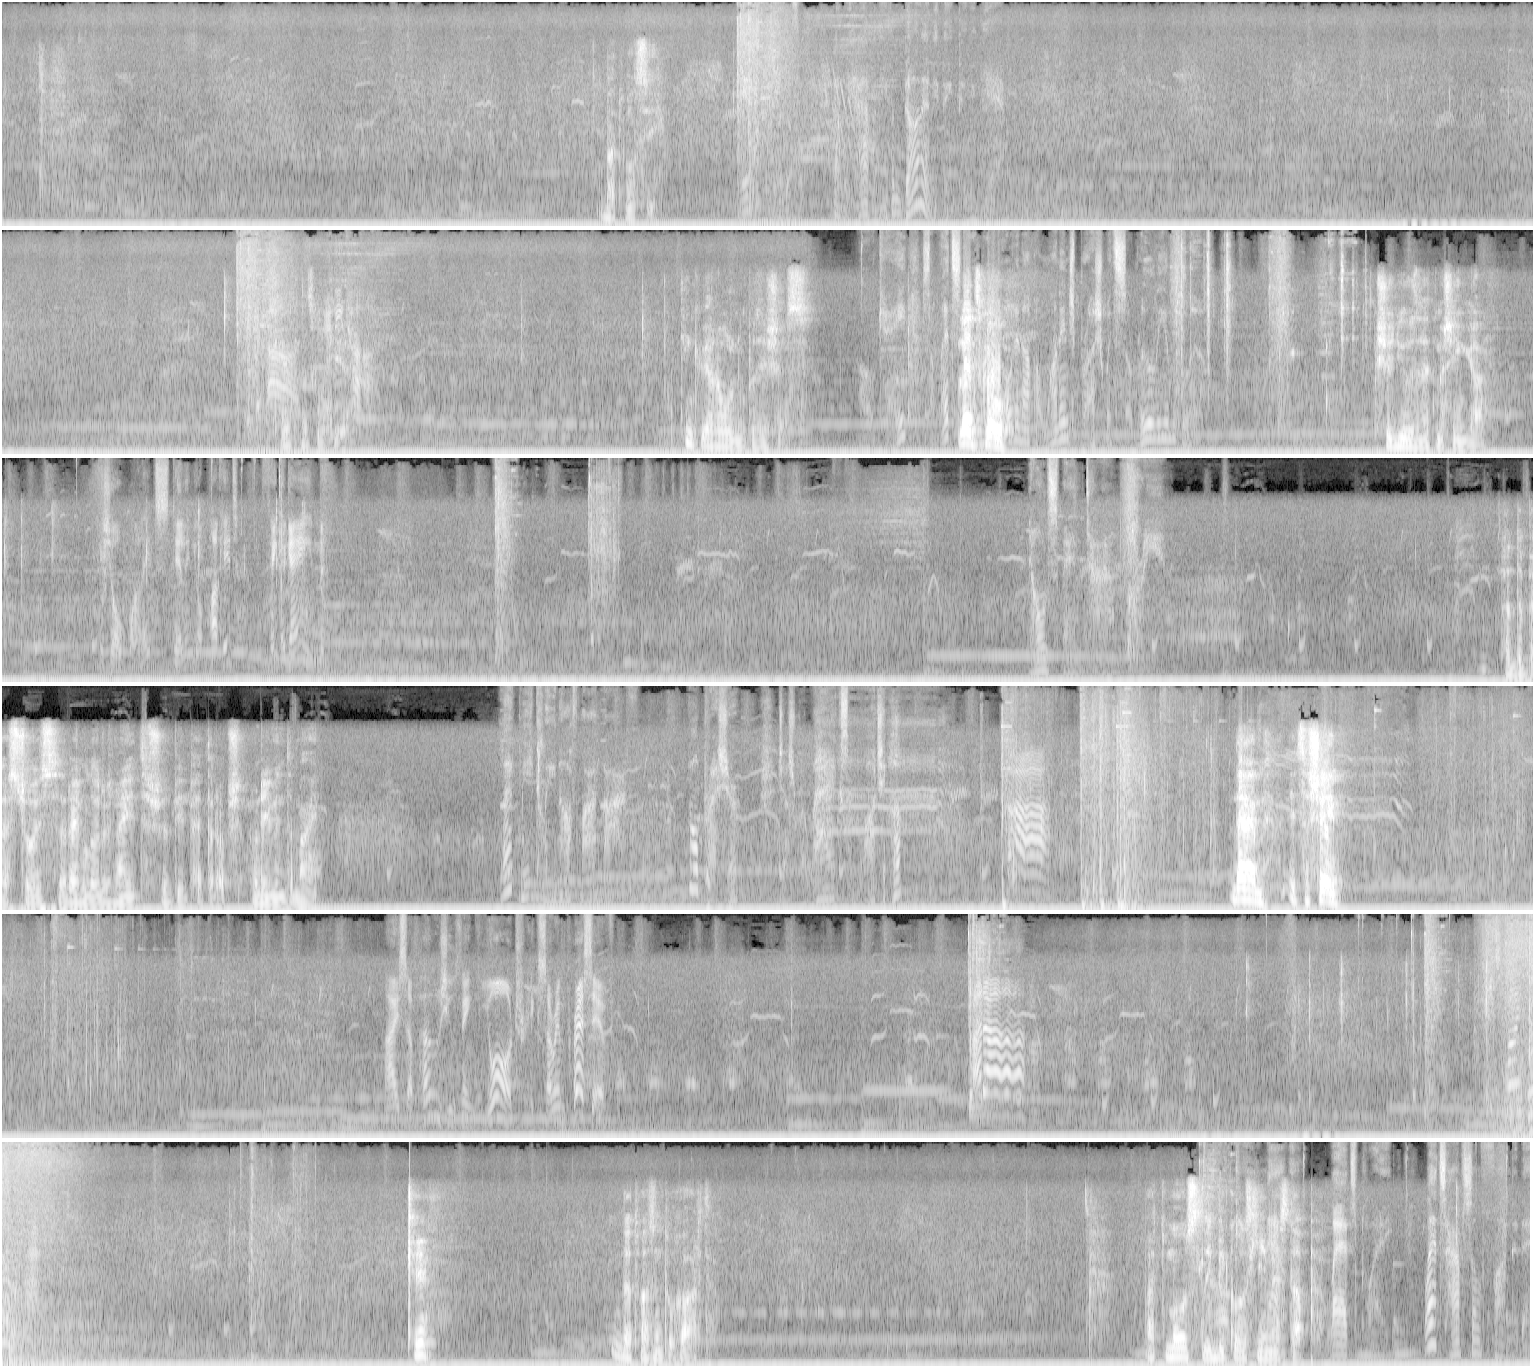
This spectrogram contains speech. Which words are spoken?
But we'll see. And we haven't even done anything to it yet. Okay, let's go here. I think we are all in positions. Okay, so let's, let's go. up a one inch brush with cerulean blue. Should use that machine gun. Is your wallet still in your pocket? Think again. Don't spend time Not the best choice, a regular grenade should be a better option, or even the mine. Let me clean off my knife. No pressure, just relax and watch it up. Damn, it's a shame. I suppose you think your tricks are impressive. Okay. That wasn't too hard. But mostly because he messed up. Let's play. Let's have some fun today.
